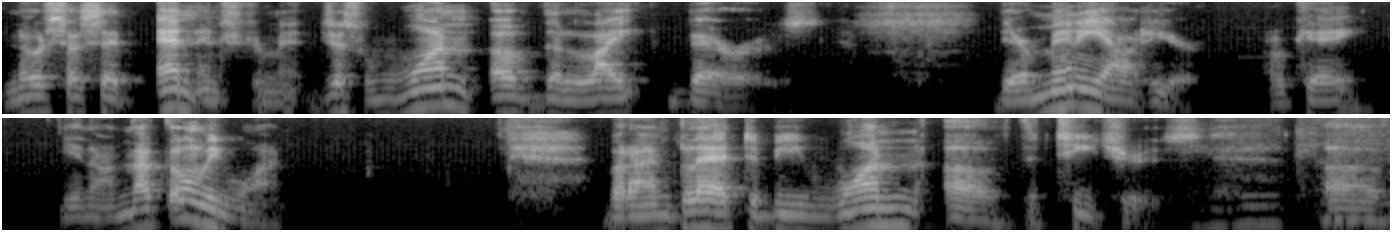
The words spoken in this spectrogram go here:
Notice I said an instrument, just one of the light bearers. There are many out here Okay. You know, I'm not the only one, but I'm glad to be one of the teachers of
